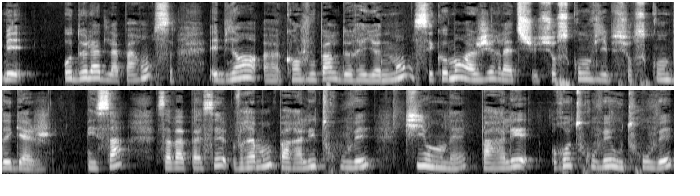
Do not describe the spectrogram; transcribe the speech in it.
Mais au-delà de l'apparence, eh bien, euh, quand je vous parle de rayonnement, c'est comment agir là-dessus, sur ce qu'on vibre, sur ce qu'on dégage. Et ça, ça va passer vraiment par aller trouver qui on est, par aller retrouver ou trouver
